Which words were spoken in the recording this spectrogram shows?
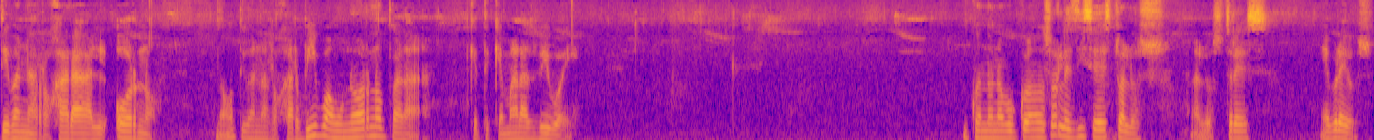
te iban a arrojar al horno, ¿no? Te iban a arrojar vivo a un horno para que te quemaras vivo ahí. Y cuando Nabucodonosor les dice esto a los, a los tres hebreos,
